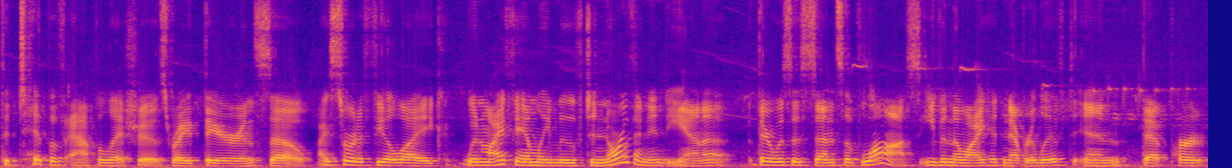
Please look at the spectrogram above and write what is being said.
the tip of Appalachia is right there. And so I sort of feel like when my family moved to northern Indiana, there was a sense of loss, even though I had never lived in that part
